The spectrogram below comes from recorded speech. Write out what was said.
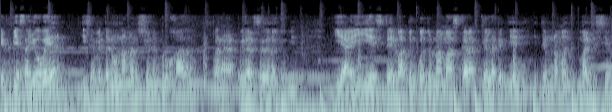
empieza a llover y se meten a una mansión embrujada para cuidarse de la lluvia. Y ahí este, el vato encuentra una máscara, que es la que tiene, y tiene una mal- maldición.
